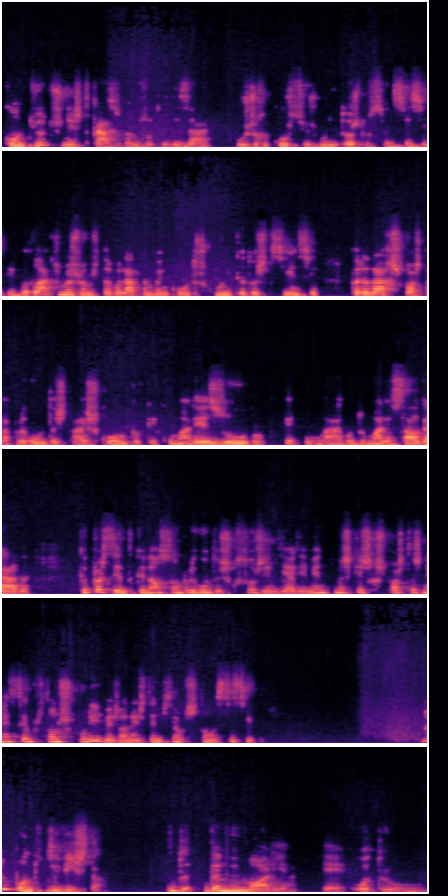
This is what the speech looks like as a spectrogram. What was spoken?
conteúdos. Neste caso, vamos utilizar os recursos e os monitores do Centro de Ciência de Lagos, mas vamos trabalhar também com outros comunicadores de ciência para dar resposta a perguntas tais como porque é que o mar é azul ou porque é que a água do mar é salgada, que parecendo que não são perguntas que surgem diariamente, mas que as respostas nem sempre estão disponíveis ou nem sempre estão acessíveis. Do ponto de vista de, da memória, é outro,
